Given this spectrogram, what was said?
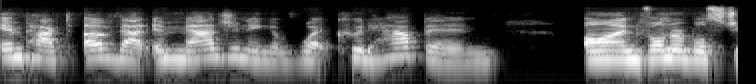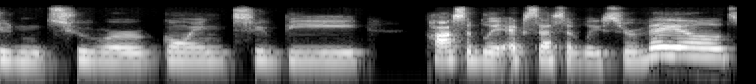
impact of that imagining of what could happen on vulnerable students who are going to be possibly excessively surveilled,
